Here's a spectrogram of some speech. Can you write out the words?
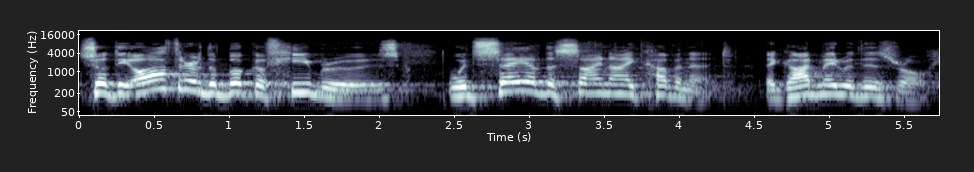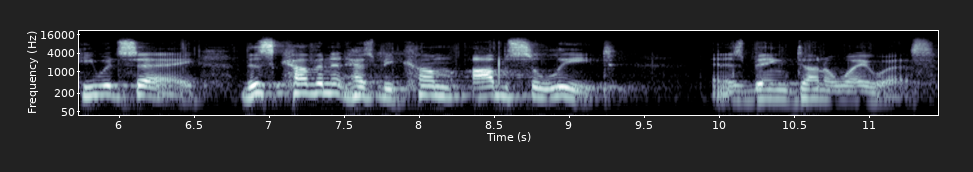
So the author of the book of Hebrews would say of the Sinai covenant that God made with Israel, he would say, This covenant has become obsolete and is being done away with.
